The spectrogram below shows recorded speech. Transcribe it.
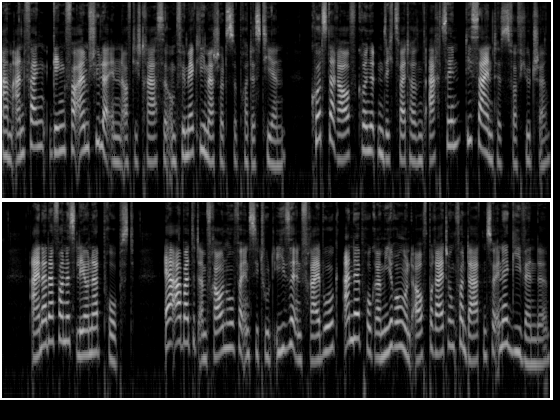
Am Anfang gingen vor allem SchülerInnen auf die Straße, um für mehr Klimaschutz zu protestieren. Kurz darauf gründeten sich 2018 die Scientists for Future. Einer davon ist Leonhard Probst. Er arbeitet am Fraunhofer Institut ISE in Freiburg an der Programmierung und Aufbereitung von Daten zur Energiewende.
